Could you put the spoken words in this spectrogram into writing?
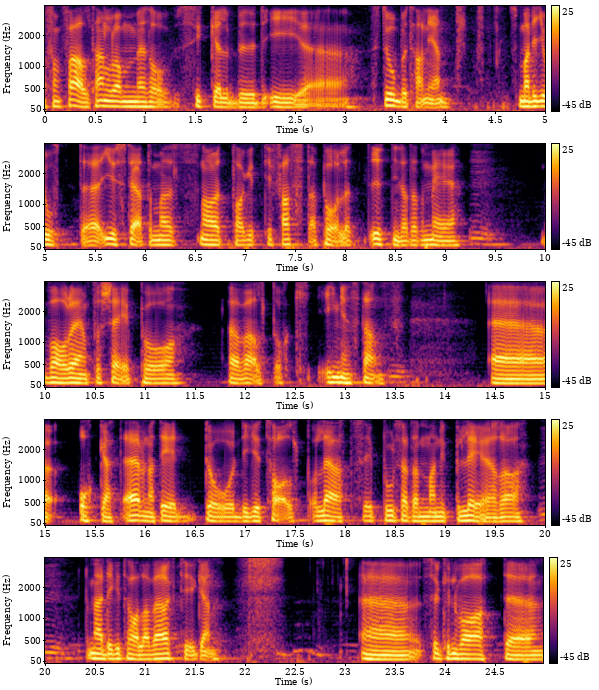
framförallt handlar om med så, cykelbud i uh, Storbritannien. Som hade gjort uh, just det att de har snarare tagit till fasta på, eller utnyttjat att de är var och en för sig på överallt och ingenstans. Uh, och att även att det är då digitalt och lärt sig på olika sätt att manipulera de här digitala verktygen. Uh, så det kunde vara att uh,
